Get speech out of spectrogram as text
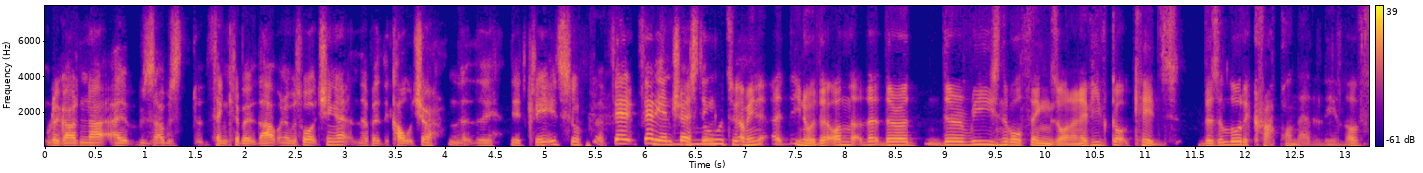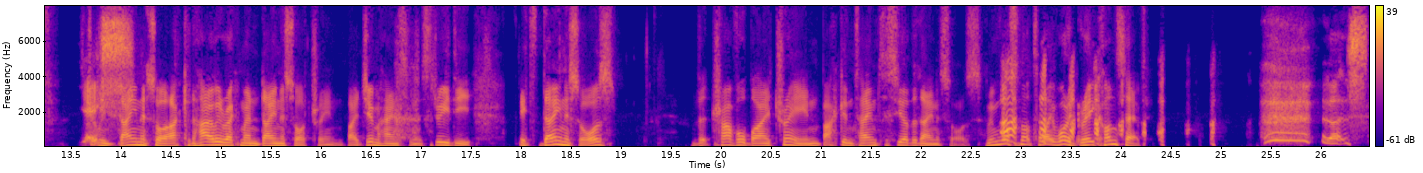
regarding that. I was I was thinking about that when I was watching it about the culture that they they'd created. So uh, very very interesting. I mean, uh, you know, the, on the, the, there are there are reasonable things on, and if you've got kids, there's a load of crap on there that they love. Do you know what Yes. I mean, Dinosaur. I can highly recommend Dinosaur Train by Jim Henson. It's 3D. It's dinosaurs that travel by train back in time to see other dinosaurs. I mean, what's not to like? What a great concept! That's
